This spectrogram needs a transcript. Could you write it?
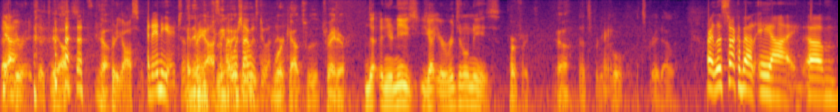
at Yeah. your age. That's, Yeah. That's- Yeah. pretty awesome. At any age, that's and pretty awesome. I wish I was doing that. workouts with a trainer. Yeah, and your knees, you got your original knees. Perfect. Yeah. That's pretty cool. That's great, Alan. All right, let's talk about AI. Um,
